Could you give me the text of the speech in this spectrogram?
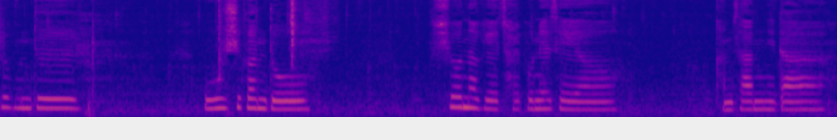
여러분들 오후 시간도 시원하게 잘 보내세요. 감사합니다.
